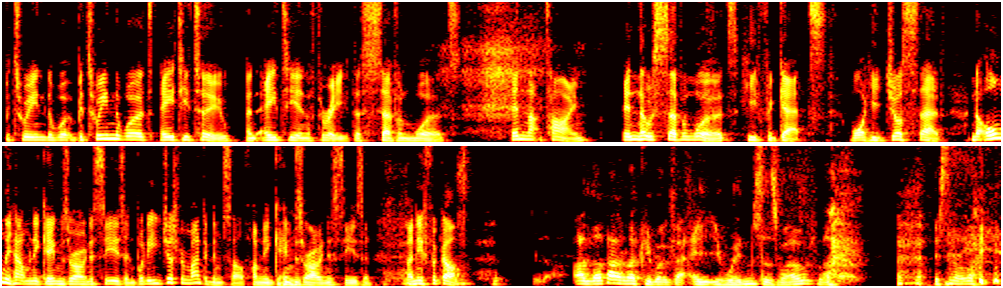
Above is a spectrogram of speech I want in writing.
between the between the words 82 and 80 and 3 there's seven words. In that time, in those seven words, he forgets what he just said. Not only how many games there are in a season, but he just reminded himself how many games there are in a season, and he forgot. I love how like he went for 80 wins as well. Like, it's not like.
